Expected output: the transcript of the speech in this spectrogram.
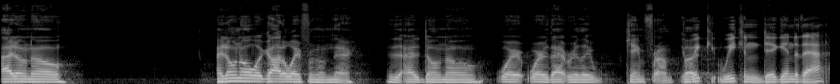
I don't know. I don't know what got away from him there. I don't know where where that really came from. But we, we can dig into that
